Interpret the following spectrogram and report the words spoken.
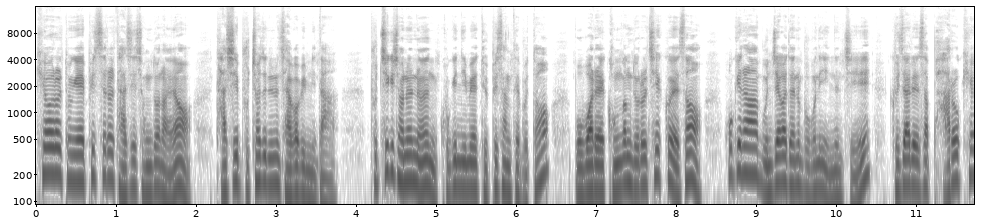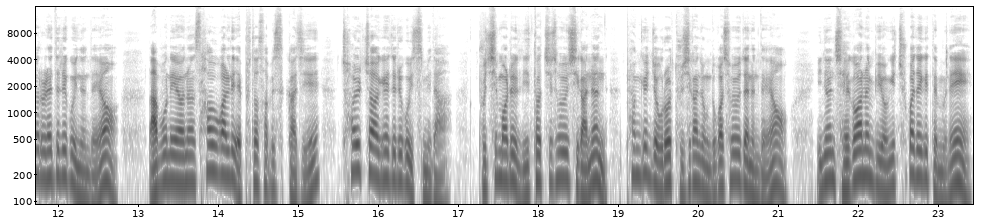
케어를 통해 피스를 다시 정돈하여 다시 붙여드리는 작업입니다. 붙이기 전에는 고객님의 두피 상태부터 모발의 건강도를 체크해서 혹여나 문제가 되는 부분이 있는지 그 자리에서 바로 케어를 해드리고 있는데요. 라보네어는 사후 관리 애프터 서비스까지 철저하게 해드리고 있습니다. 붙임머리 리터치 소요 시간은 평균적으로 2시간 정도가 소요되는데요. 이는 제거하는 비용이 추가되기 때문에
